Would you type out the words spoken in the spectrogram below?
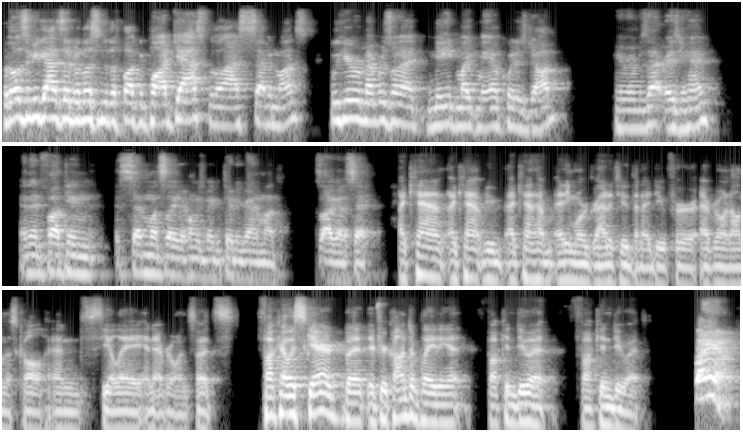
For those of you guys that have been listening to the fucking podcast for the last seven months, who here remembers when I made Mike Mayo quit his job? Who remembers that? Raise your hand. And then fucking seven months later, homie's making 30 grand a month. That's all I gotta say. I can't, I can't be, I can't have any more gratitude than I do for everyone on this call and CLA and everyone. So it's fuck, I was scared, but if you're contemplating it, fucking do it. Fucking do it. Bam!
